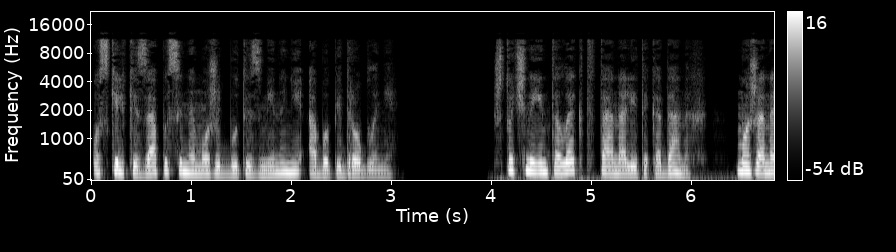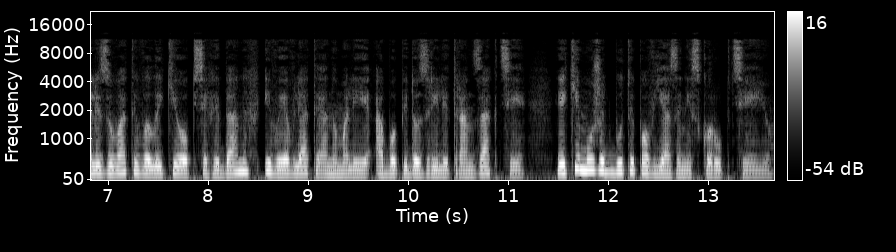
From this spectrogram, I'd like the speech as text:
оскільки записи не можуть бути змінені або підроблені. Штучний інтелект та аналітика даних може аналізувати великі обсяги даних і виявляти аномалії або підозрілі транзакції, які можуть бути пов'язані з корупцією.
